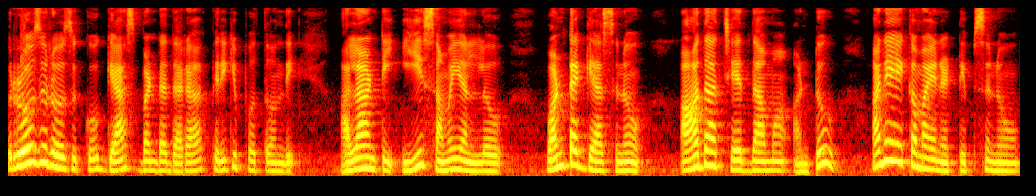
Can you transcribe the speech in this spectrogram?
రోజు రోజుకు గ్యాస్ బండ ధర పెరిగిపోతోంది. అలాంటి ఈ సమయంలో వంట గ్యాస్ను ఆదా చేద్దామా అంటూ అనేకమైన టిప్స్ను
